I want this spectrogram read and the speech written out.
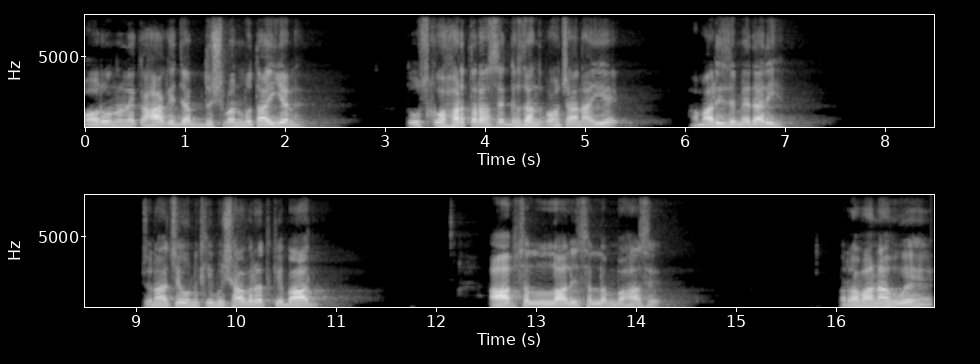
اور انہوں نے کہا کہ جب دشمن متعین ہے تو اس کو ہر طرح سے گزند پہنچانا یہ ہماری ذمہ داری ہے۔ چنانچہ ان کی مشاورت کے بعد آپ صلی اللہ علیہ وسلم وہاں سے روانہ ہوئے ہیں۔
